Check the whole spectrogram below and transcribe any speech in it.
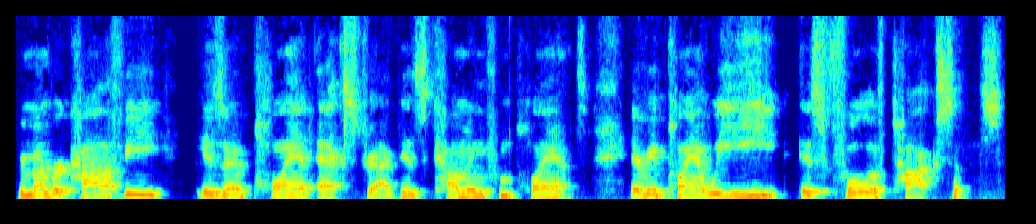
Remember, coffee is a plant extract, it's coming from plants. Every plant we eat is full of toxins.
